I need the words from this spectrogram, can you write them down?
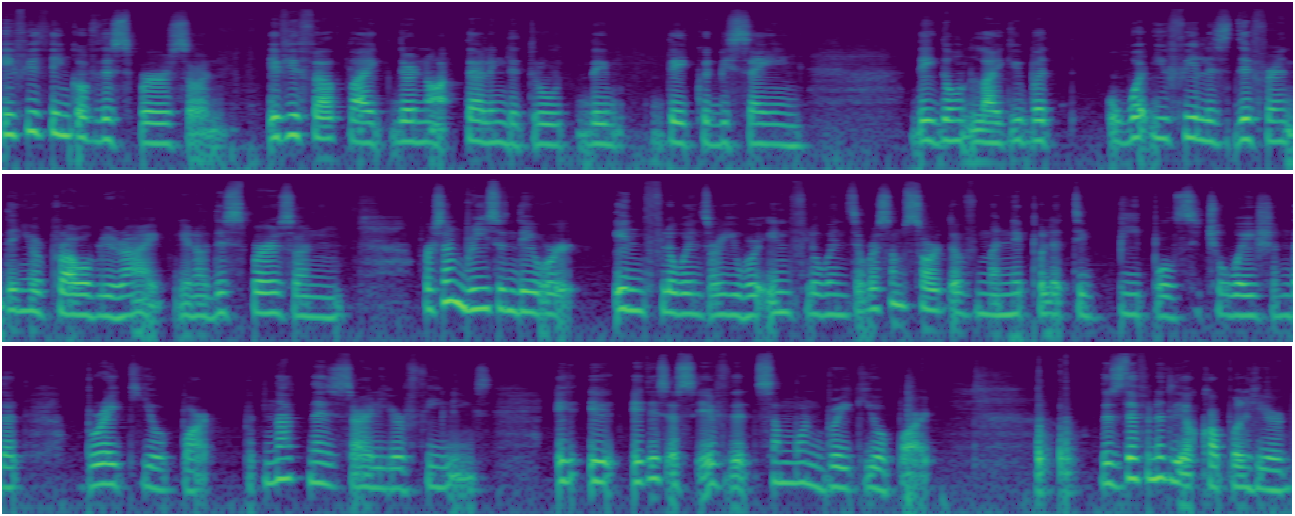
if you think of this person if you felt like they're not telling the truth they they could be saying they don't like you but what you feel is different then you're probably right. You know this person for some reason they were influenced or you were influenced. There was some sort of manipulative people situation that break you apart but not necessarily your feelings. It, it, it is as if that someone break you apart. There's definitely a couple here.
